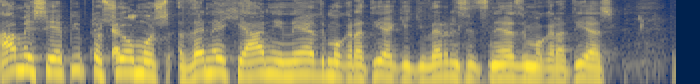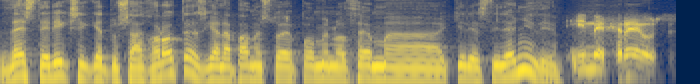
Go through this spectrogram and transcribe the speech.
Άμεση επίπτωση όμως δεν έχει αν η Νέα Δημοκρατία και η κυβέρνηση της Νέας Δημοκρατίας δεν στηρίξει και τους αγρότες για να πάμε στο επόμενο θέμα κύριε Στυλιανίδη. Είναι χρέος της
